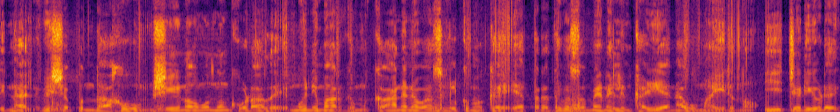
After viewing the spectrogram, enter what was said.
തിന്നാൽ വിശപ്പും ദാഹവും ക്ഷീണവുമൊന്നും കൂടാതെ മുനിമാർക്കും കാനനവാസികൾക്കുമൊക്കെ എത്ര ദിവസം വേണേലും കഴിയാനാവുമായിരുന്നു. ഈ ചെടിയുടെ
